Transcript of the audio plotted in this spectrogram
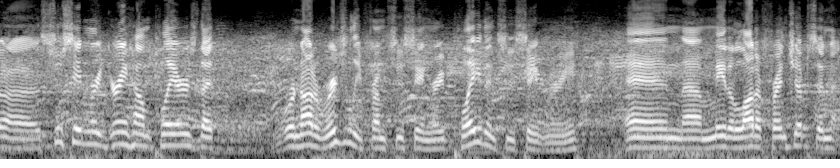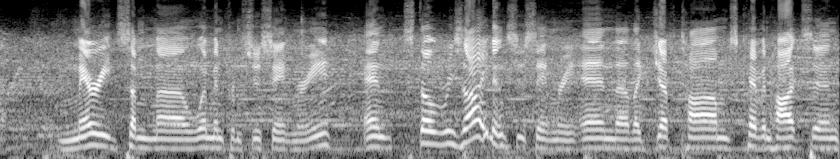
uh, Sault Ste. Marie Greyhound players that were not originally from Sault Ste. Marie, played in Sault Ste. Marie, and uh, made a lot of friendships and married some uh, women from Sault Ste. Marie and still reside in Sault Ste. Marie. And uh, like Jeff Toms, Kevin Hodson,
